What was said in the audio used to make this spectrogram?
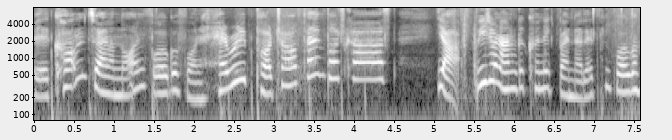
Willkommen zu einer neuen Folge von Harry Potter Fan Podcast. Ja, wie schon angekündigt bei der letzten Folge,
